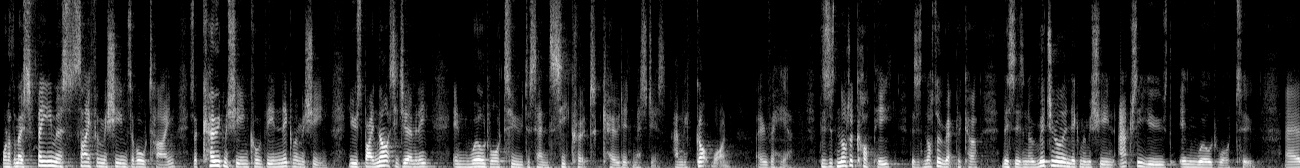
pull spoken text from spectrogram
one of the most famous cipher machines of all time. It's a code machine called the Enigma machine, used by Nazi Germany in World War II to send secret coded messages. And we've got one over here. This is not a copy, this is not a replica, this is an original Enigma machine actually used in World War II. Uh,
